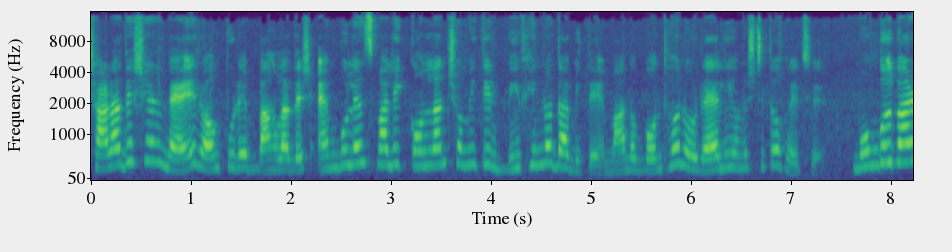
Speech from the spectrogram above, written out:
সারা দেশের ন্যায় রংপুরে বাংলাদেশ অ্যাম্বুলেন্স মালিক কল্যাণ সমিতির বিভিন্ন দাবিতে মানববন্ধন ও র্যালি অনুষ্ঠিত হয়েছে। মঙ্গলবার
